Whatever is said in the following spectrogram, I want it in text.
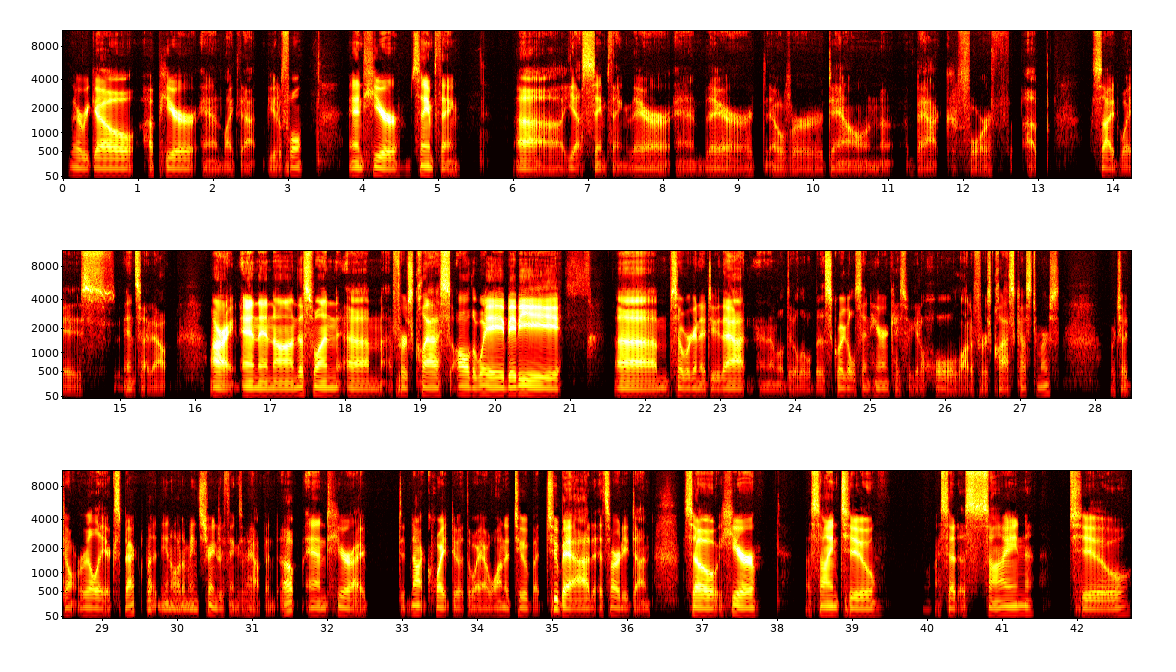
There we go, up here and like that. Beautiful. And here, same thing. Uh, yes, same thing there and there, over, down, back, forth, up, sideways, inside out. All right, and then on this one, um, first class all the way, baby. Um, so we're gonna do that, and then we'll do a little bit of squiggles in here in case we get a whole lot of first class customers, which I don't really expect, but you know what I mean? Stranger things have happened. Up, and here I did not quite do it the way I wanted to, but too bad, it's already done. So here, assign to, I said assign to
